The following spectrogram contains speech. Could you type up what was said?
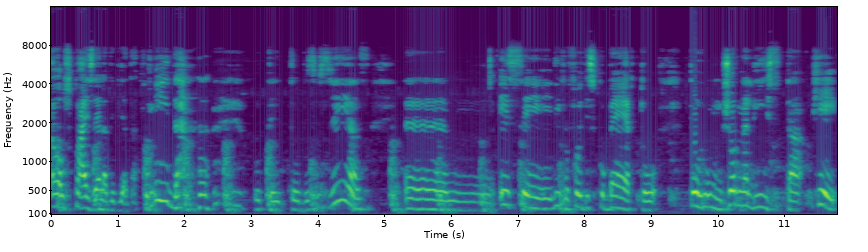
aos quais ela devia dar comida todos os dias. Esse livro foi descoberto por um jornalista que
